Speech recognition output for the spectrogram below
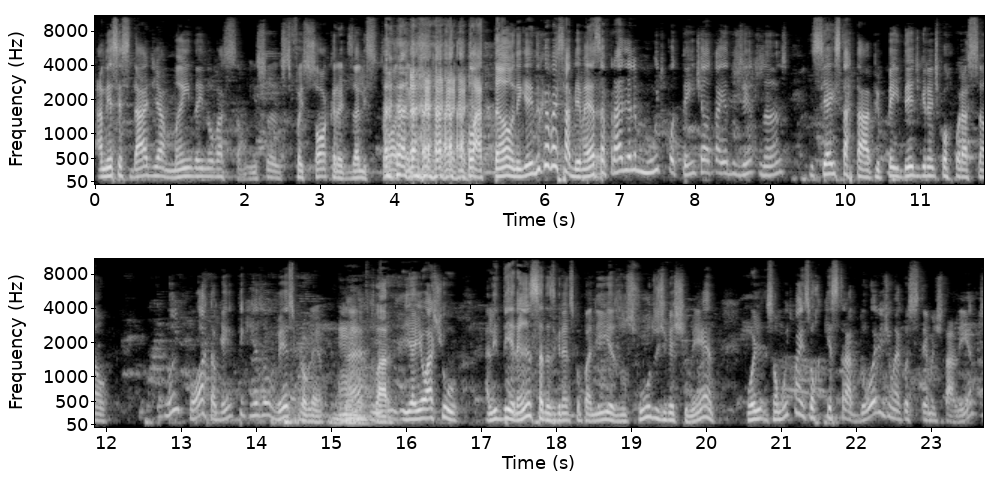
A necessidade é a mãe da inovação. Isso foi Sócrates, Aristóteles, Platão, ninguém nunca vai saber, mas essa frase é muito potente, ela está aí há 200 anos, e se é startup, o P&D de grande corporação, não importa, alguém tem que resolver esse problema. Hum, né? Claro. E, e aí eu acho a liderança das grandes companhias, os fundos de investimento, hoje são muito mais orquestradores de um ecossistema de talento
